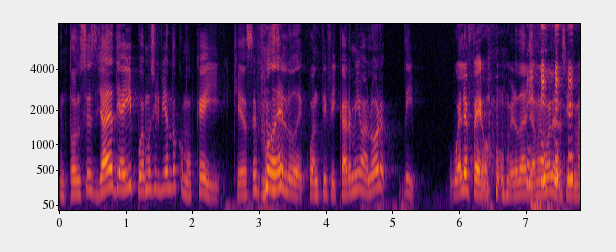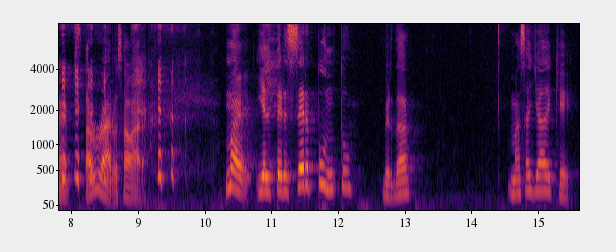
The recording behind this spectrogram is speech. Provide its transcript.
Entonces, ya desde ahí podemos ir viendo como, ok, que ese modelo de cuantificar mi valor, di, huele feo, ¿verdad? Ya me huele a decir, mae, está raro esa vara. Mae, y el tercer punto, ¿verdad? Más allá de que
